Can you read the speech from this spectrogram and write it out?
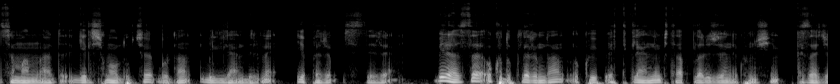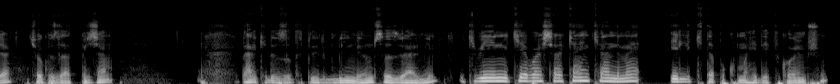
zamanlarda gelişme oldukça buradan bilgilendirme yaparım sizlere. Biraz da okuduklarımdan, okuyup etkilendiğim kitaplar üzerine konuşayım. Kısaca, çok uzatmayacağım. Belki de uzatabilirim bilmiyorum söz vermeyeyim. 2022'ye başlarken kendime 50 kitap okuma hedefi koymuşum.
